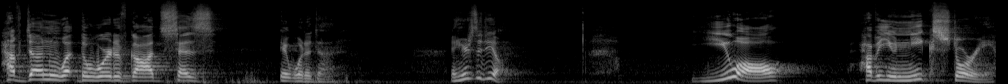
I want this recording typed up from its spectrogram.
have done what the Word of God says it would have done. And here's the deal you all have a unique story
